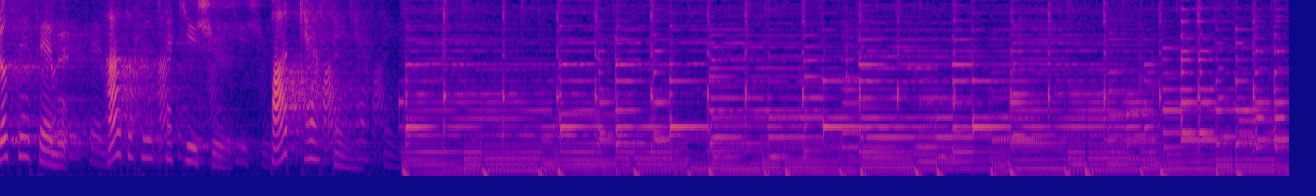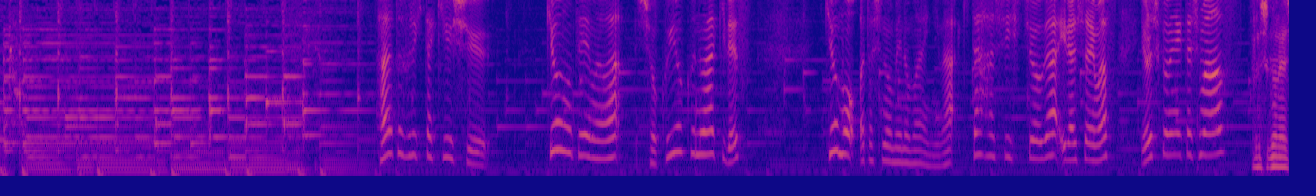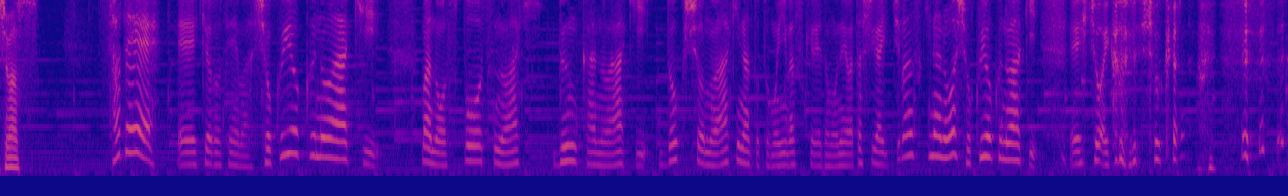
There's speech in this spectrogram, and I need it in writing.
クロス FM ハートフル北九州ポッドキャスティング。ハートフル北九州今日のテーマは食欲の秋です。今日も私の目の前には北橋市長がいらっしゃいます。よろしくお願いいたします。よろしくお願いします。さて、えー今日のテーマ食欲の秋、まあ、あのスポーツの秋文化の秋読書の秋などとも言いますけれどもね私が一番好きなのは食欲の秋、えー市長はいかがでしょうか？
